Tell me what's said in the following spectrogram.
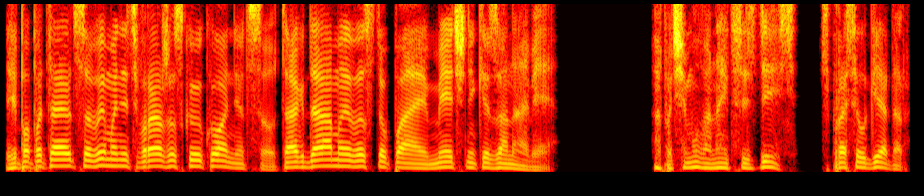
и попытаются выманить вражескую конницу. Тогда мы выступаем, мечники за нами». «А почему ванайцы здесь?» — спросил Гедер.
